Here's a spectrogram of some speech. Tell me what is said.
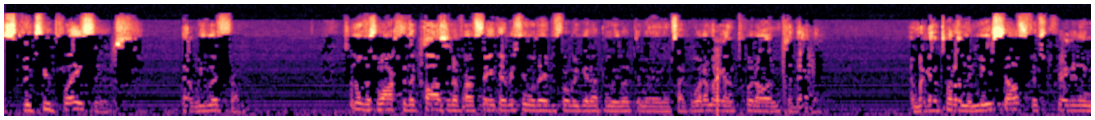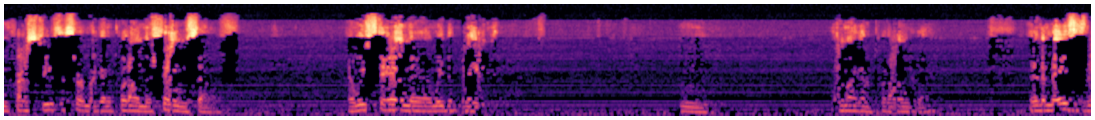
It's the two places that we live from. Some of us walk through the closet of our faith every single day before we get up and we look in there and it's like, what am I going to put on today? Am I going to put on the new self that's created in Christ Jesus or am I going to put on the same self? And we stand there and we debate. Hmm. What am I going to put on today? And it amazes me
